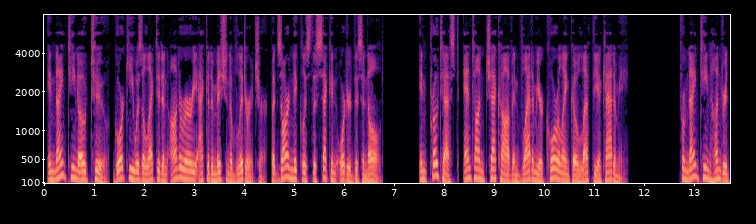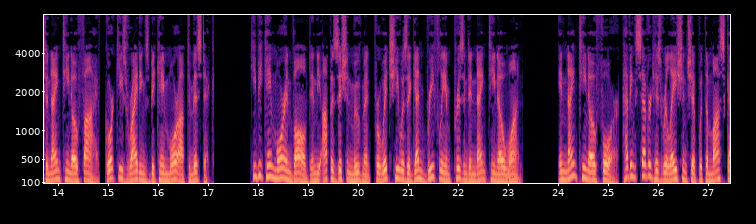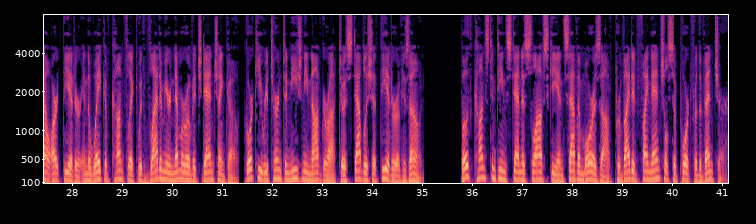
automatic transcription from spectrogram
In 1902, Gorky was elected an honorary academician of literature, but Tsar Nicholas II ordered this annulled. In protest, Anton Chekhov and Vladimir Korolenko left the academy. From 1900 to 1905, Gorky's writings became more optimistic. He became more involved in the opposition movement, for which he was again briefly imprisoned in 1901. In 1904, having severed his relationship with the Moscow Art Theatre in the wake of conflict with Vladimir Nemirovich Danchenko, Gorky returned to Nizhny Novgorod to establish a theatre of his own. Both Konstantin Stanislavski and Savva Morozov provided financial support for the venture.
